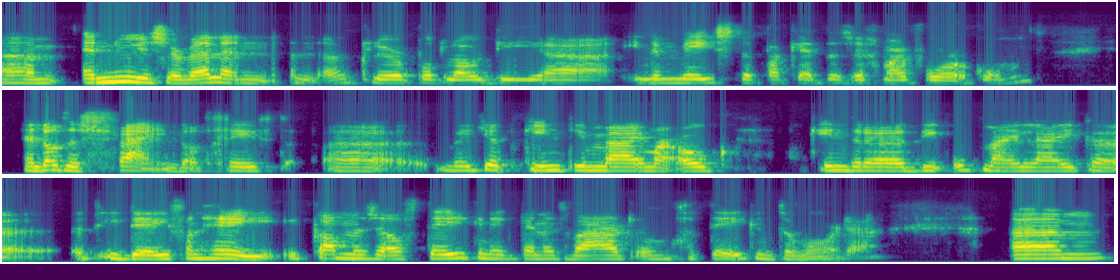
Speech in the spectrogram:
Um, en nu is er wel een, een, kleurpotlood die uh, in de meeste pakketten zeg maar, voorkomt. En dat is fijn. Dat geeft uh, weet je, het kind in mij, maar ook kinderen die op mij lijken, het idee van hé, hey, ik kan mezelf tekenen, ik ben het waard om getekend te worden. Um,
